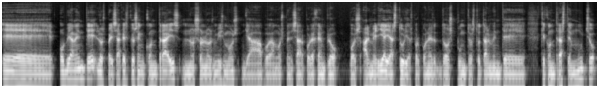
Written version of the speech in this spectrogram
Eh, obviamente los paisajes que os encontráis no son los mismos, ya podamos pensar, por ejemplo, pues Almería y Asturias, por poner dos puntos totalmente que contrasten mucho.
